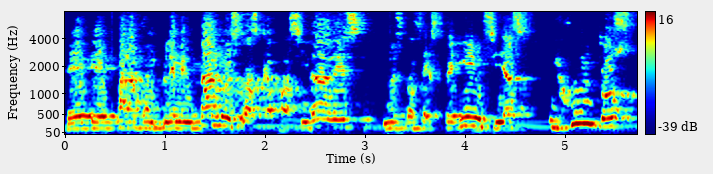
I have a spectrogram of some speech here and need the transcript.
eh, eh, para complementar nuestras capacidades, nuestras experiencias y juntos,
